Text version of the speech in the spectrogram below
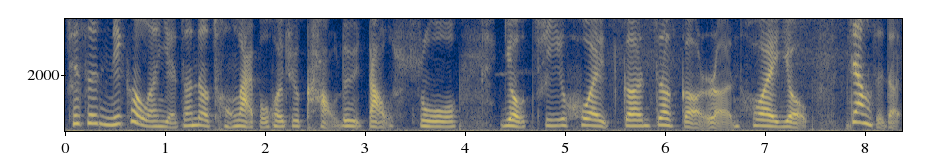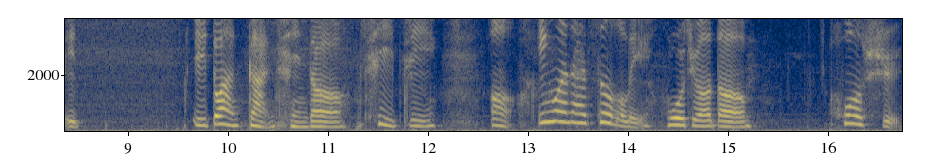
其实你可能也真的从来不会去考虑到说有机会跟这个人会有这样子的一一段感情的契机。嗯，因为在这里，我觉得。或许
